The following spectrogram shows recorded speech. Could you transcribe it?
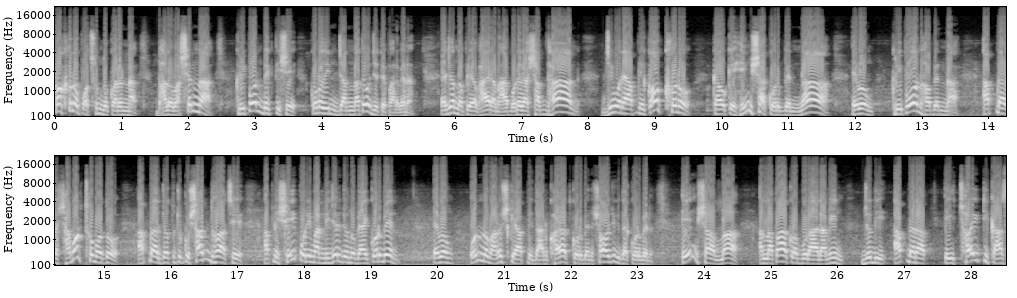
কখনো পছন্দ করেন না, ভালোবাসেন না কৃপণ ব্যক্তি সে কোনোদিন জান্নাতেও যেতে পারবে না। এজন্য প্রিয় ভাইরা মা বোনেরা, সাবধান। জীবনে আপনি কখনো কাউকে হিংসা করবেন না এবং কৃপণ হবেন না। আপনার সামর্থ্য মতো, আপনার যতটুকু সাধ্য আছে, আপনি সেই পরিমাণ নিজের জন্য ব্যয় করবেন এবং অন্য মানুষকে আপনি দান খয়াত করবেন, সহযোগিতা করবেন। ইনশাআল্লাহ আল্লাহ পাক রব্বুল আলমিন যদি আপনারা এই ছয়টি কাজ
